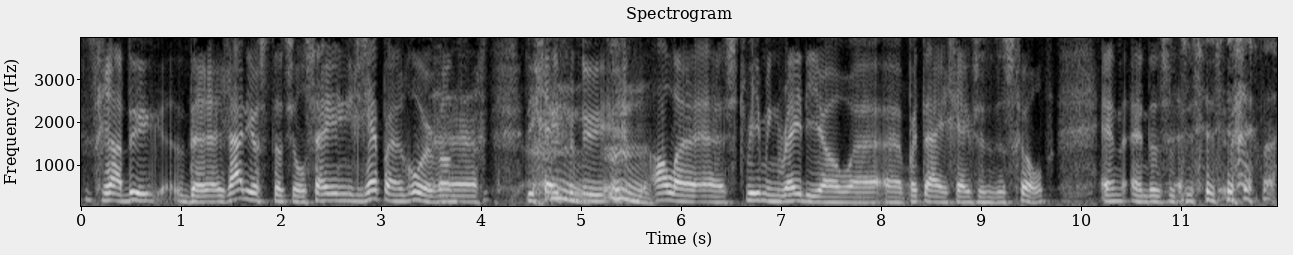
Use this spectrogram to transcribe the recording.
dus gaat nu de radiostations zijn in rep en roer. Want Echt. die geven nu echt alle eh, streaming radio eh, eh, partijen geven ze de schuld. En, en dat is het,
